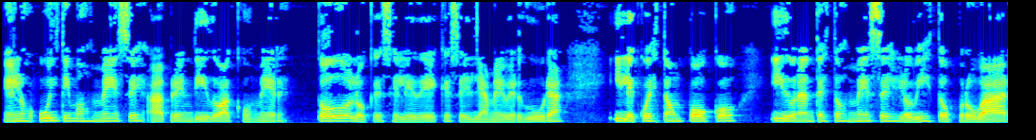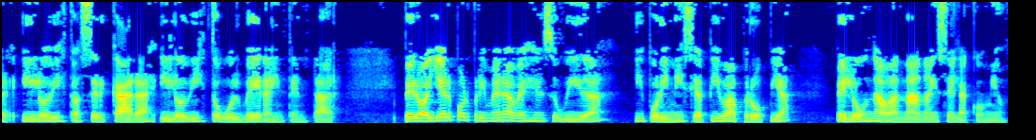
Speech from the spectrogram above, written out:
En los últimos meses ha aprendido a comer todo lo que se le dé que se llame verdura y le cuesta un poco y durante estos meses lo he visto probar y lo he visto hacer caras y lo he visto volver a intentar. Pero ayer por primera vez en su vida y por iniciativa propia peló una banana y se la comió.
